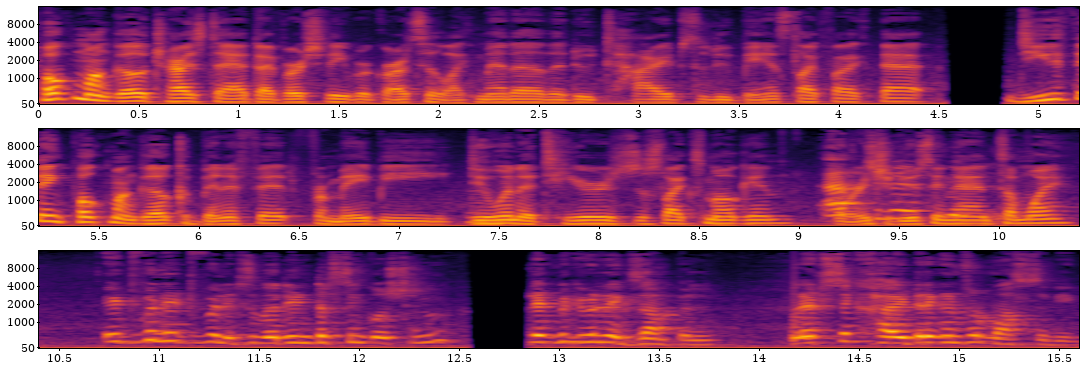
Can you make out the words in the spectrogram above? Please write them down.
Pokemon Go tries to add diversity in regards to like meta, they do types, they do band stuff like that. Do you think Pokemon Go could benefit from maybe doing a tiers just like Smogon, or Actually, introducing that in some way? It will, it will. It's a very interesting question. Let me give an example. Let's take Hydreigon for Master League.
